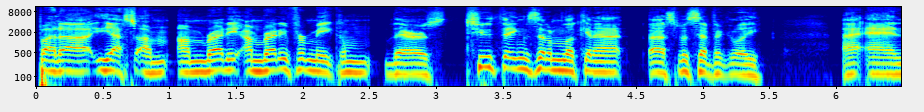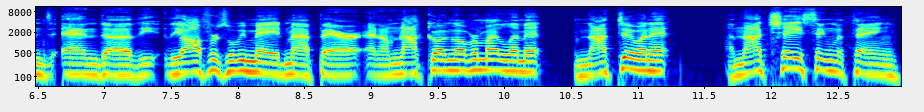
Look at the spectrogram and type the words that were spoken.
But uh, yes, I'm I'm ready. I'm ready for Mecum. There's two things that I'm looking at uh, specifically, uh, and and uh, the the offers will be made, Matt Bear. And I'm not going over my limit. I'm not doing it. I'm not chasing the thing.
